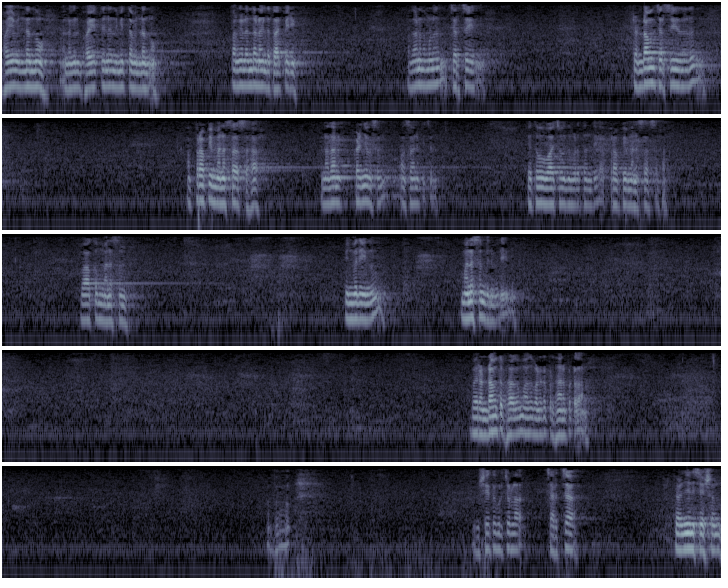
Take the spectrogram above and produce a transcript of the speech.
ഭയമില്ലെന്നോ അല്ലെങ്കിൽ ഭയത്തിന് നിമിത്തമില്ലെന്നോ. പറഞ്ഞാൽ എന്താണ് അതിന്റെ താല്പര്യം? അതാണ് നമ്മൾ ചർച്ച ചെയ്യുന്നത്. രണ്ടാമത് ചർച്ച ചെയ്തത് അപ്രാപ്യ മനസ്സാ സഹ. അതാണ് കഴിഞ്ഞ ദിവസം അവസാനിപ്പിച്ചത്. യഥോ വാച്ചോ നിവർത്തന്റെ അപ്രാപ്യ മനസ്സാസഹ വാക്കും മനസ്സും പിൻവലിയുന്നു മനസ്സും പിൻവലിയുന്നു. അപ്പോൾ രണ്ടാമത്തെ ഭാഗം അത് വളരെ പ്രധാനപ്പെട്ടതാണ്. അപ്പോൾ വിഷയത്തെക്കുറിച്ചുള്ള ചർച്ച കഴിഞ്ഞതിന് ശേഷം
